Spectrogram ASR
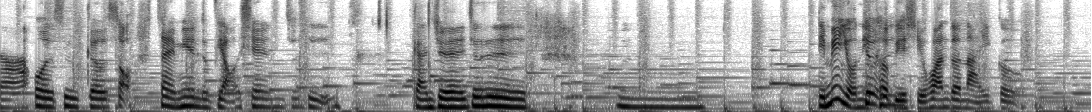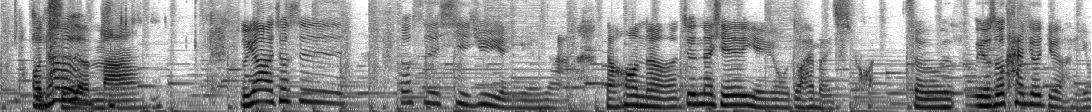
啊，或者是歌手在里面的表现，就是感觉就是，嗯，里面有你特别喜欢的哪一个？主持人吗？主要就是都是戏剧演员啊，然后呢，就那些演员我都还蛮喜欢，所以我有时候看就觉得很有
